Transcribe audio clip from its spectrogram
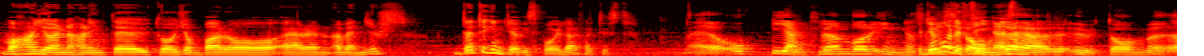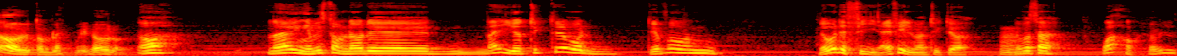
Vad han gör när han inte är ute och jobbar och är en Avengers. Det tycker inte jag vi spoilar faktiskt. Nej, och egentligen var det ingen som Det var visste det om det här utom, ja, utom Black Widow då. Ja. Nej, ingen visste om det och det... Nej, jag tyckte det var... Det var... Det var det fina i filmen tyckte jag. Mm. Det var så här, wow, jag vill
